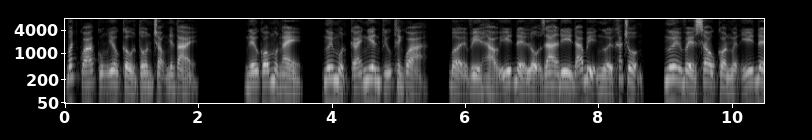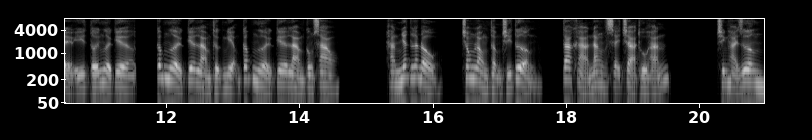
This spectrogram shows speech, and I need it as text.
bất quá cũng yêu cầu tôn trọng nhân tài. Nếu có một ngày, ngươi một cái nghiên cứu thành quả, bởi vì hảo ý để lộ ra đi đã bị người khác trộm, ngươi về sau còn nguyện ý để ý tới người kia, cấp người kia làm thực nghiệm cấp người kia làm công sao. Hắn nhất lắc đầu, trong lòng thậm chí tưởng, ta khả năng sẽ trả thù hắn. Trinh Hải Dương,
